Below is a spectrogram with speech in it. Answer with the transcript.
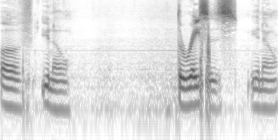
of, you know, the races, you know.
